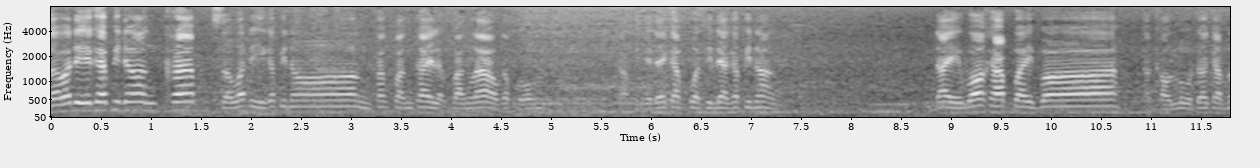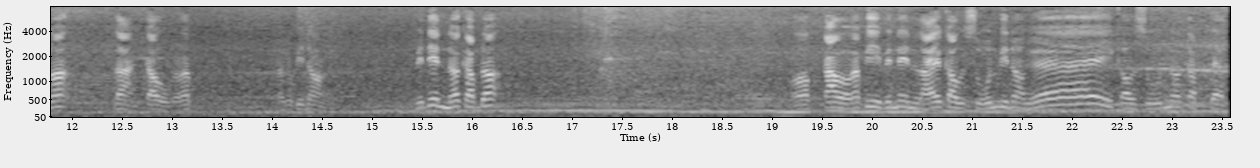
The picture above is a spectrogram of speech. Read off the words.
สวัสดีครับพี่น้องครับ สวัสดีครับพี่น้องฟังฟังไทยและฟังเล่าครับผมครับจะได้ครับปวดทีแรกครับพี่น้อง ได้บ่ครับไปบ่ถ้าเขาโหลดด้วยครับเนาะล่างเก่าครับแล้วก็พี่น้องเป็นเน้นเนาะครับเนาะออกเก่าครับพี่เป็นเน้นหลายเก่าศูนย์พี่น้องเอ้ยเก่าศูนย์เนาะครับแปด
